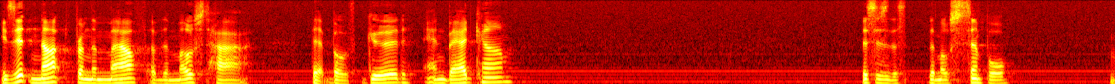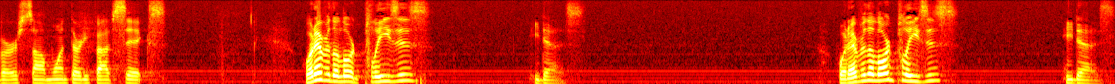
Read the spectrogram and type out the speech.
Is it not from the mouth of the Most High that both good and bad come? This is the, the most simple verse, Psalm 135 6. Whatever the Lord pleases, he does. Whatever the Lord pleases, he does.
